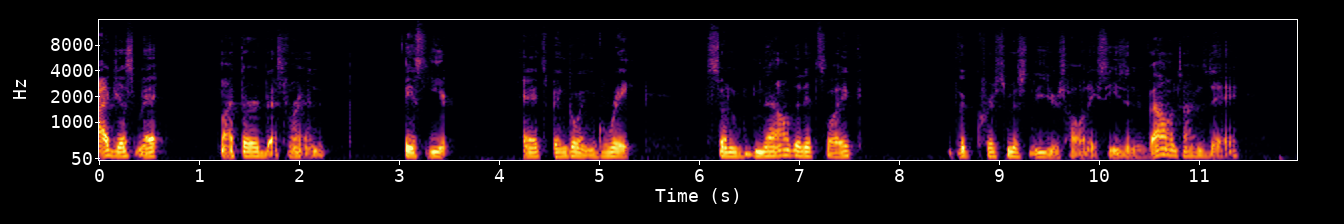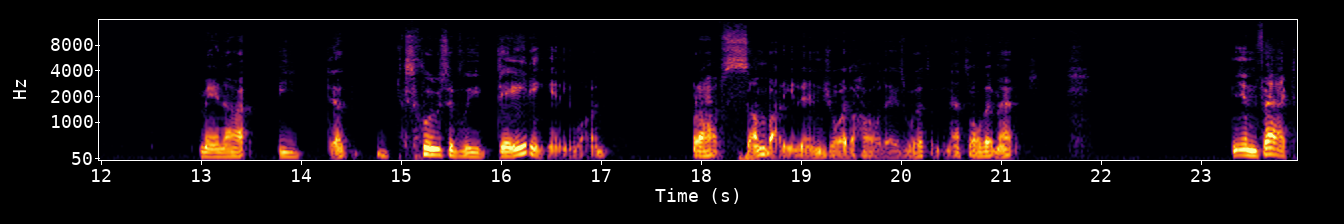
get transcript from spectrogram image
I just met my third best friend this year. And it's been going great. So now that it's like the Christmas, New Year's holiday season, and Valentine's Day may not be exclusively dating anyone, but I have somebody to enjoy the holidays with, and that's all that matters. In fact,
